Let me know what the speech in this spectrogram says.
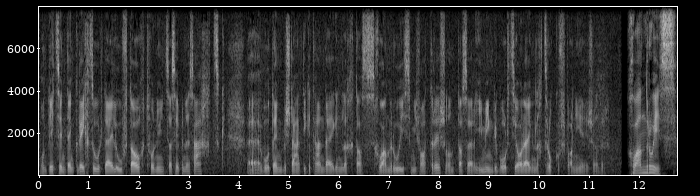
Und jetzt sind dann Gerichtsurteile auftaucht von 1967, äh, wo dann bestätigt haben eigentlich, dass Juan Ruiz mein Vater ist und dass er in meinem Geburtsjahr eigentlich zurück auf Spanien ist, oder? Juan Ruiz.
